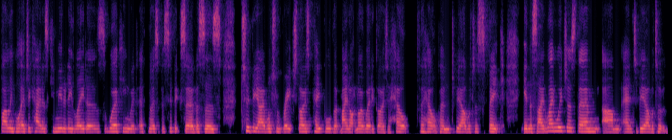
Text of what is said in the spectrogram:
bilingual educators, community leaders, working with ethno-specific services to be able to reach those people that may not know where to go to help for help and to be able to speak in the same language as them um, and to be able to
